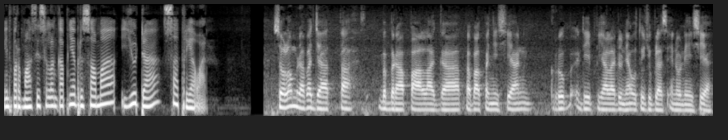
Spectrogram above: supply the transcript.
Informasi selengkapnya bersama Yuda Satriawan. Solo mendapat jatah beberapa laga babak penyisian grup di Piala Dunia U17 Indonesia.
